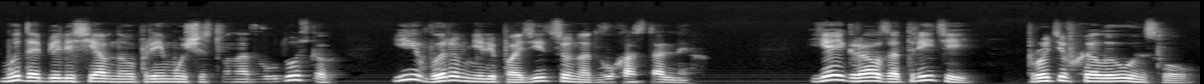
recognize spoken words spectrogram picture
Мы добились явного преимущества на двух досках и выровняли позицию на двух остальных. Я играл за третьей против Хэллы Уинслоу.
